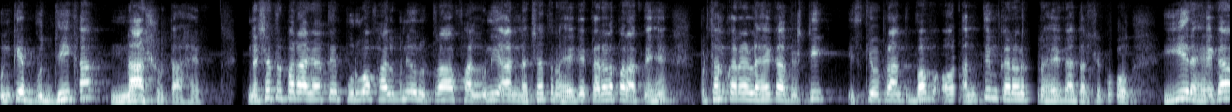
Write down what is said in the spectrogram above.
उनके बुद्धि का नाश होता है। नक्षत्र पर आ जाते हैं, पूर्वा फाल्गुनी और उत्तरा फाल्गुनी, आज नक्षत्र रहेगा, करण पर आते हैं। प्रथम करण रहेगा, वृष्टि इसके उपरांत वव और अंतिम करण रहेगा दर्शकों, ये रहेगा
